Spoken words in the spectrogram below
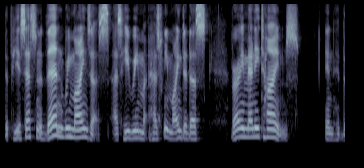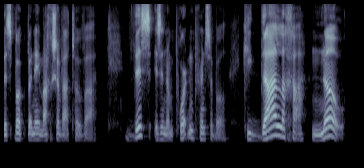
the Piaseczner then reminds us, as he rem- has reminded us very many times in this book, B'nai Machshava Tova, this is an important principle. Kidalacha, know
